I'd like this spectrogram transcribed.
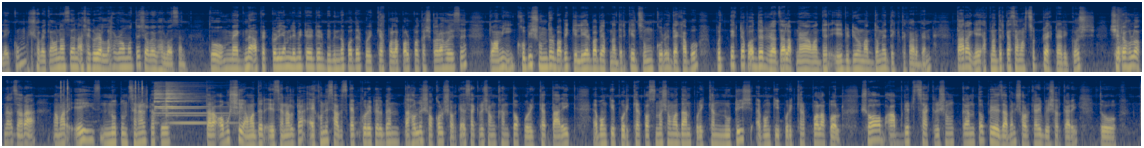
আলাইকুম। সবাই কেমন আছেন? আশা করি আল্লাহর রহমতে সবাই ভালো আছেন। তো ম্যাগনা পেট্রোলিয়াম লিমিটেডের বিভিন্ন পদের পরীক্ষার ফলাফল প্রকাশ করা হয়েছে। তো আমি খুবই সুন্দরভাবে ক্লিয়ারভাবে আপনাদেরকে জুম করে দেখাবো। প্রত্যেকটা পদের রেজাল্ট আপনারা আমাদের এই ভিডিওর মাধ্যমে দেখতে পারবেন। তার আগে আপনাদের কাছে আমার ছোট্ট একটা রিকোয়েস্ট সেটা হলো আপনারা যারা আমার এই নতুন চ্যানেলটাতে তারা অবশ্যই আমাদের এই চ্যানেলটা এখনই সাবস্ক্রাইব করে ফেলবেন। তাহলে সকল সরকারি চাকরি সংক্রান্ত পরীক্ষার তারিখ এবং কি পরীক্ষার প্রশ্ন সমাধান, পরীক্ষার নোটিশ এবং কি পরীক্ষার ফলাফল সব আপডেট চাকরি সংক্রান্ত পেয়ে যাবেন সরকারি, বেসরকারি। তো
